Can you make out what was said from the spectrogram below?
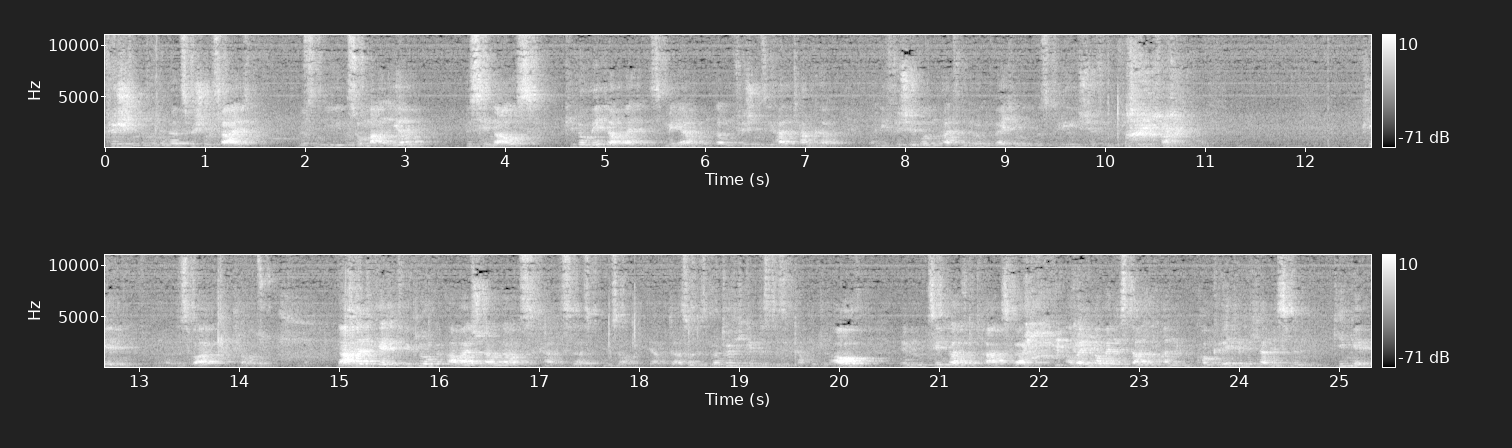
fischen und in der Zwischenzeit müssen die Somalier bis hinaus, kilometerweit ins Meer und dann fischen sie halt Tanker die Fische wurden halt von irgendwelchen Industrieschiffen gefangen. Okay, das war mal so. Nachhaltige Entwicklung, Arbeitsstandards, als Usa. Ja, also das, natürlich gibt es diese Kapitel auch im CETA-Vertragswerk, aber immer wenn es dann an konkrete Mechanismen ginge,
